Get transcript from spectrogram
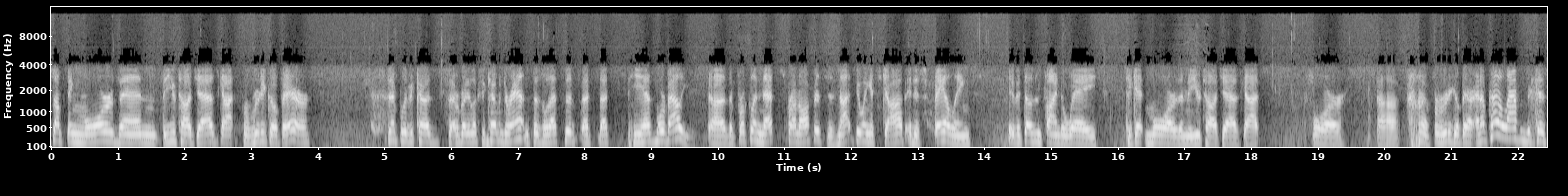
something more than the Utah Jazz got for Rudy Gobert, simply because everybody looks at Kevin Durant and says, "Well, that's a, that that he has more value." Uh, the Brooklyn Nets front office is not doing its job; it is failing if it doesn't find a way to get more than the Utah Jazz got for uh, for Rudy Gobert. And I'm kind of laughing because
